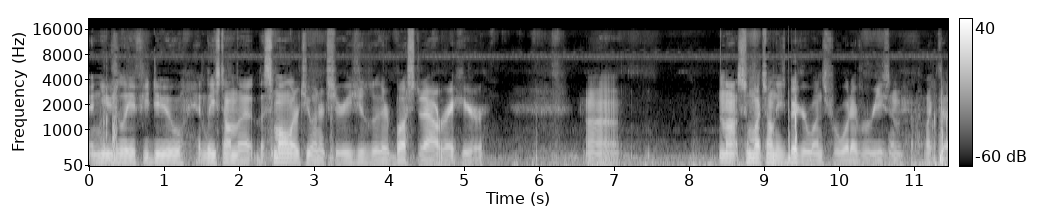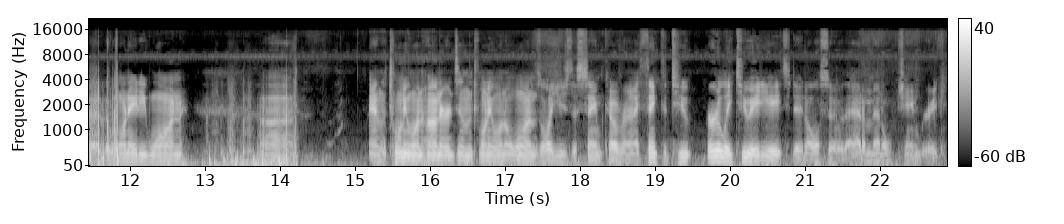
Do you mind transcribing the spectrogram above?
and usually if you do, at least on the, the smaller 200 series, usually they're busted out right here. Uh, not so much on these bigger ones for whatever reason. Like the, the 181 uh, and the 2100s and the 2101s all use the same cover. And I think the two early 288s did also that had a metal chain brake.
